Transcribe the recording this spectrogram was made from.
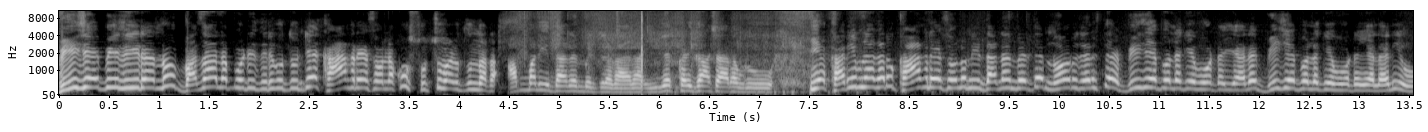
బీజేపీ లీడర్లు బజార్ల పోటీ తిరుగుతుంటే కాంగ్రెస్ వాళ్ళకు సుచ్చు పడుతుందట. అమ్మ నీ దండం పెట్టినాడు ఆయన. ఇది ఎక్కడి ఇక కరీంనగర్ కాంగ్రెస్ వాళ్ళు నీ దండం పెడితే నోరు తెరిస్తే బీజేపీ వాళ్ళకే ఓటు వేయాలి బీజేపీ వాళ్ళకే ఓటు వేయాలని ఓ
